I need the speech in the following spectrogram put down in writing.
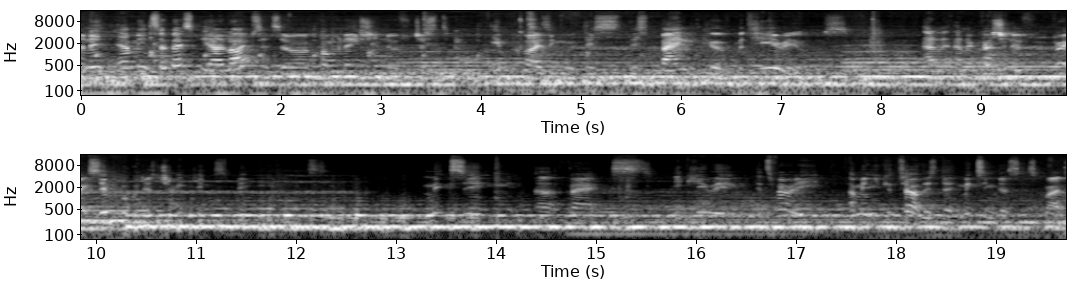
And it, I mean, so basically our live sets are a combination of just improvising with this, this bank of materials and, and a question of very simple, we're just changing speeds, mixing, uh, effects, EQing. It's very, I mean, you can tell this mixing this is quite,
